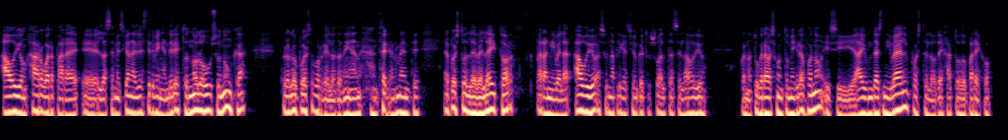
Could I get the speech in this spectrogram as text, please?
audio en hardware para eh, las emisiones de streaming en directo. No lo uso nunca, pero lo he puesto porque lo tenían anteriormente. He puesto el Levelator, para nivelar audio. Es una aplicación que tú sueltas el audio cuando tú grabas con tu micrófono y si hay un desnivel, pues te lo deja todo parejo.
